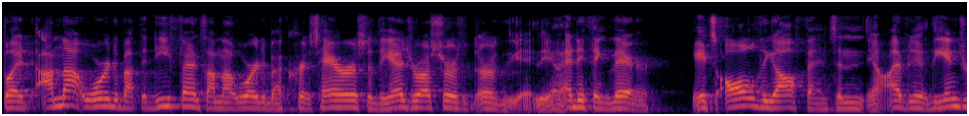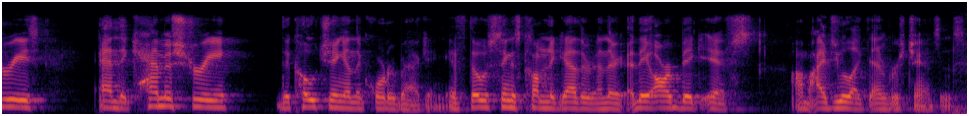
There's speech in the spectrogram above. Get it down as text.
But I'm not worried about the defense. I'm not worried about Chris Harris or the edge rushers or the, anything there. It's all the offense and you know, the injuries and the chemistry, the coaching and the quarterbacking. If those things come together and they are big ifs, um, I do like Denver's chances.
